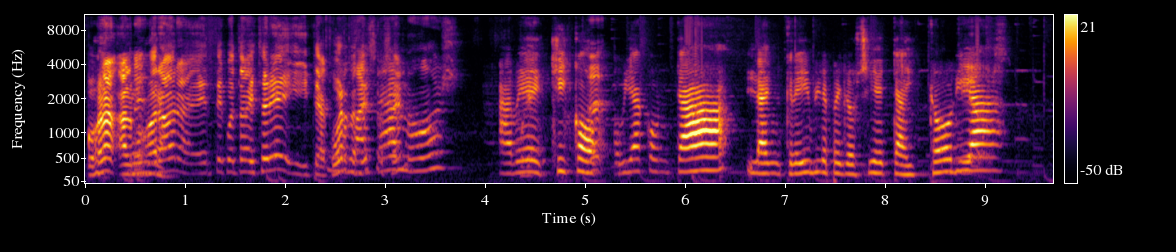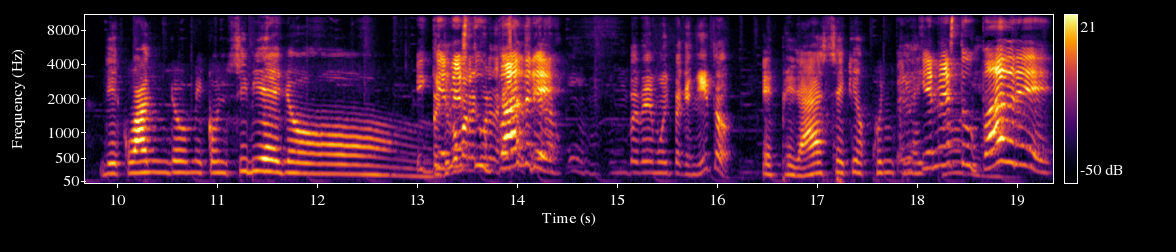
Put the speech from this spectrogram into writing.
Pues bueno, a lo Venga. mejor ahora él te cuenta la historia y te acuerdas de eso, matamos. A ver, chicos, Eh. os voy a contar la increíble pero cierta historia de cuando me concibieron. ¿Y quién ¿tú cómo es tu padre? Un, un bebé muy pequeñito. Esperarse que os cuente ¿Pero la quién es tu padre?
